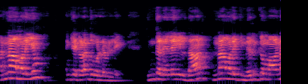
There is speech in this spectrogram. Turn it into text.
அண்ணாமலையும் இங்கே கலந்து கொள்ளவில்லை. இந்த நிலையில்தான் அண்ணாமலைக்கு நெருக்கமான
